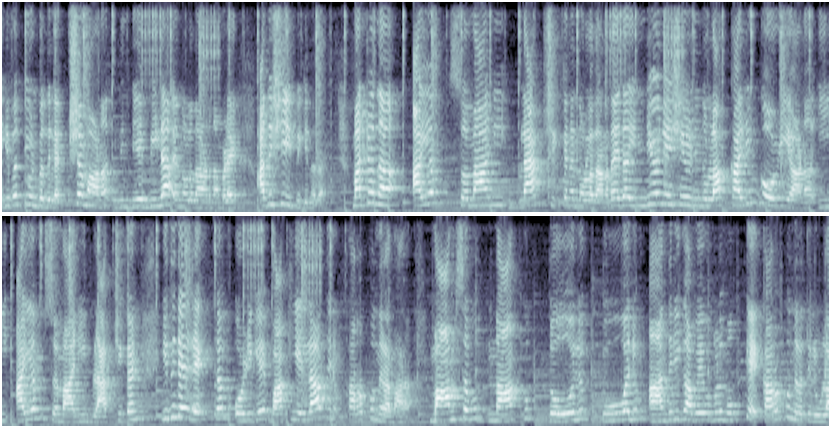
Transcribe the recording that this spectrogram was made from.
ഇരുപത്തി ഒൻപത് ലക്ഷമാണ് ഇതിന്റെ വില എന്നുള്ളതാണ് നമ്മളെ അതിശയിപ്പിക്കുന്നത്. മറ്റൊന്ന് അയം സൊമാനി ബ്ലാക്ക് ചിക്കൻ എന്നുള്ളതാണ്. അതായത് ഇന്തോനേഷ്യയിൽ നിന്നുള്ള കരിങ്കോഴിയാണ് ഈ അയം സൊമാനി ബിരിയാണി ബ്ലാക്ക് ചിക്കൻ ഇതിന്റെ രക്തം ഒഴികെ ബാക്കി എല്ലാത്തിനും കറുപ്പ് നിറമാണ്. മാംസവും നാക്കും തോലും തൂവലും ആന്തരിക അവയവങ്ങളും ഒക്കെ കറുപ്പ് നിറത്തിലുള്ള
